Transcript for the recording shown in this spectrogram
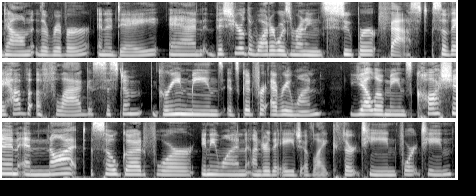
down the river in a day, and this year the water was running super fast. So they have a flag system. Green means it's good for everyone, yellow means caution and not so good for anyone under the age of like 13, 14.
